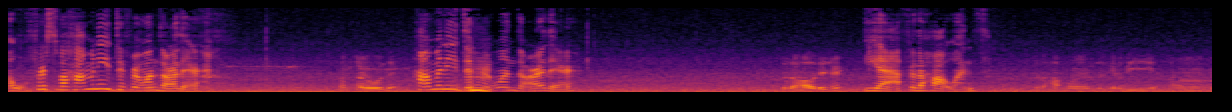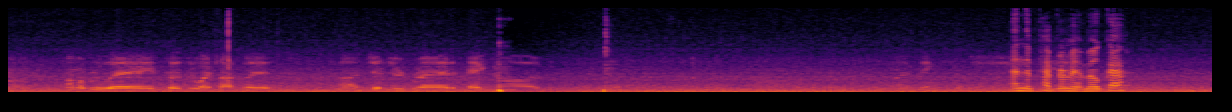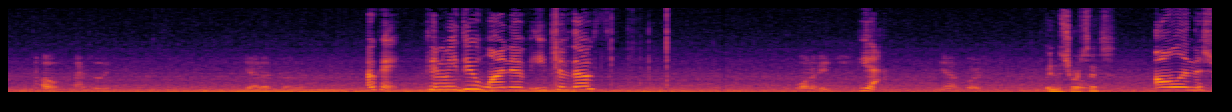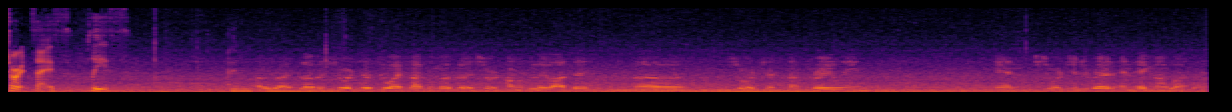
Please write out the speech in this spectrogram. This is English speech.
Oh, first of all, how many different ones are there? I'm sorry, what was it? How many different ones are there? For the holiday drink? Yeah, for the hot ones. For the hot ones, there's gonna be um, caramel brulee, toasted white chocolate, uh, gingerbread, eggnog. I think. And the peppermint mocha. Oh, actually. Yeah, that's better. Okay. Can we do one of each of those? One of each? Yeah. Yeah, of course. In the short size? All in the short size, please. Alright, so I have a short toasted white chocolate mocha, a short caramel brulee latte, uh, short chestnut praline, and short gingerbread and eggnog latte.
